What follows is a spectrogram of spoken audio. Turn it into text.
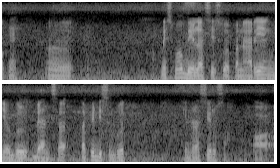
Oke, okay. uh, Agnes mau bela siswa penari yang jago dansa tapi disebut generasi rusak. Oh.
